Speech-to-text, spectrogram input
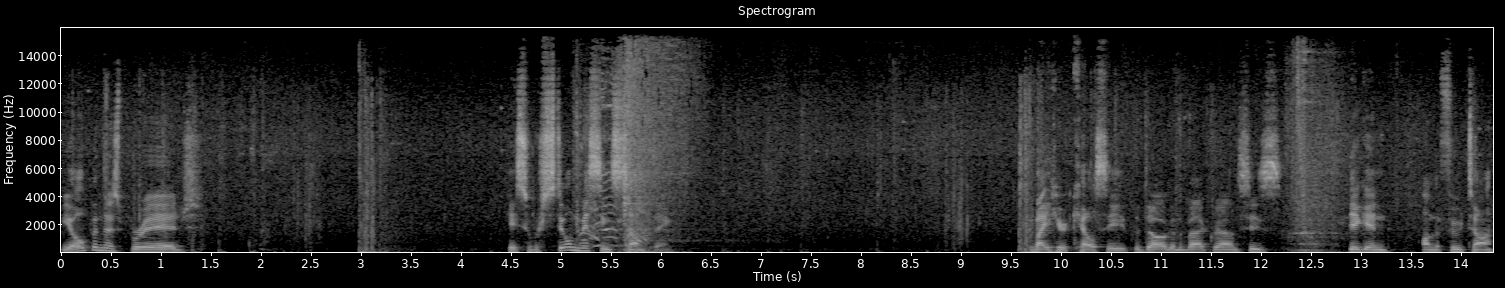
We opened this bridge. Okay, so we're still missing something. You might hear Kelsey, the dog in the background. She's digging on the futon.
